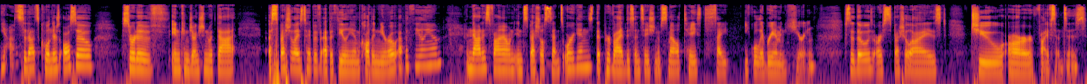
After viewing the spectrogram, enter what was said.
yeah, so that's cool. And there's also sort of in conjunction with that a specialized type of epithelium called a neuroepithelium, and that is found in special sense organs that provide the sensation of smell, taste, sight, equilibrium, and hearing. So those are specialized to our five senses.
